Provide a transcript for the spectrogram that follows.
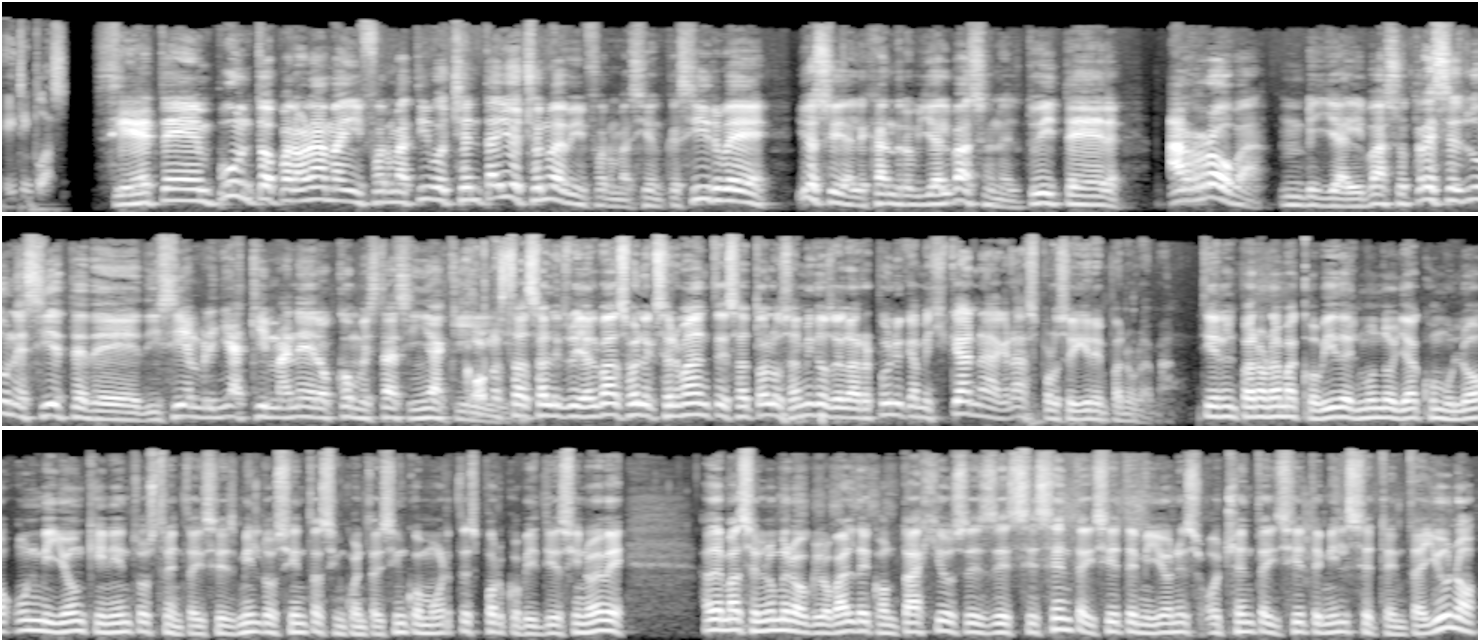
18 plus. Siete en punto, panorama informativo 88.9, información que sirve. Yo soy Alejandro Villalbazo en el Twitter, arroba Villalbazo. 13 es lunes 7 de diciembre. Iñaki Manero, ¿cómo estás, Iñaki? ¿Cómo estás, Alex Villalbazo, Alex Cervantes, a todos los amigos de la República Mexicana? Gracias por seguir en Panorama. Tiene el panorama COVID, el mundo ya acumuló 1.536.255 muertes por COVID-19. Además, el número global de contagios es de 67.087.071.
